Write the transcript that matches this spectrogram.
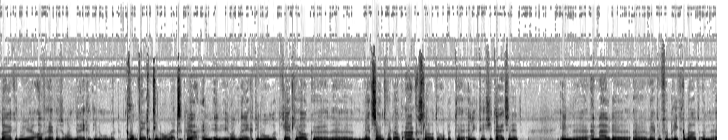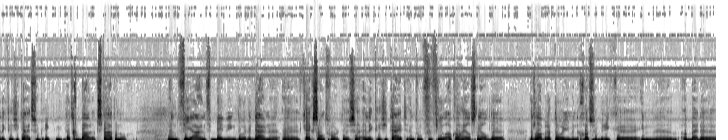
waar ik het nu over heb is rond 1900. Rond 1900. Ja, en rond 1900 kreeg je ook, de wet Zandvoort ook aangesloten op het elektriciteitsnet. In uh, IJmuiden werd een fabriek gebouwd, een elektriciteitsfabriek. Dat gebouw dat staat er nog. En via een verbinding door de duinen uh, kreeg Zandvoort dus uh, elektriciteit. En toen verviel ook al heel snel de, het laboratorium en de gasfabriek uh, in, bij de,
